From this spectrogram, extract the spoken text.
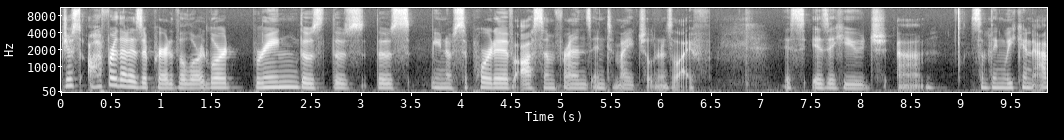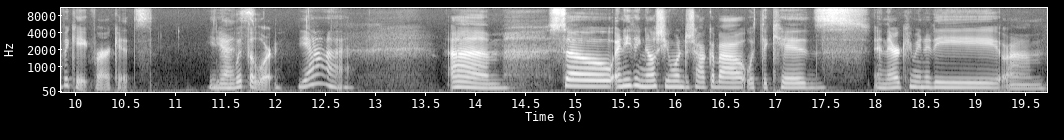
just offer that as a prayer to the Lord. Lord, bring those those those you know supportive, awesome friends into my children's life. Is is a huge um, something we can advocate for our kids, you know, with the Lord. Yeah. Um, so anything else you wanted to talk about with the kids in their community? Um,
